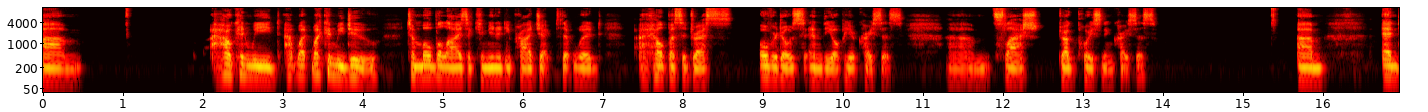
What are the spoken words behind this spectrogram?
Um, how can we, what, what can we do to mobilize a community project that would uh, help us address overdose and the opiate crisis um, slash drug poisoning crisis? Um, and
